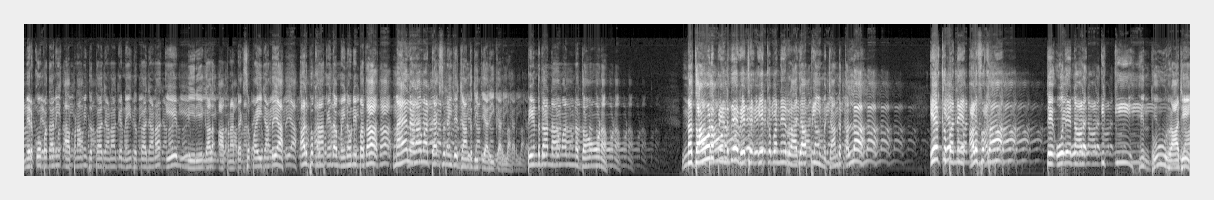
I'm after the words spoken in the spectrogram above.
ਮੇਰੇ ਕੋ ਪਤਾ ਨਹੀਂ ਆਪਣਾ ਵੀ ਦਿੱਤਾ ਜਾਣਾ ਕਿ ਨਹੀਂ ਦਿੱਤਾ ਜਾਣਾ। ਇਹ ਮੇਰੇ ਗੱਲ ਆਪਣਾ ਟੈਕਸ ਪਾਈ ਜਾਂਦੇ ਆ। ਅਲਫ ਖਾਨ ਕਹਿੰਦਾ ਮੈਨੂੰ ਨਹੀਂ ਪਤਾ। ਮੈਂ ਲੈਣਾ ਵਾ ਟੈਕਸ ਨਹੀਂ ਤੇ ਜੰਗ ਦੀ ਤਿਆਰੀ ਕਰ ਲਾ। ਪਿੰਡ ਦਾ ਨਾਮ ਆ ਨਦੌਣ ਨਦੌਣ ਪਿੰਡ ਦੇ ਵਿੱਚ ਇੱਕ ਬੰਨੇ ਰਾਜਾ ਭੀਮ ਚੰਦ ਕੱਲਾ। ਇੱਕ ਬੰਨੇ ਅਲਫ ਖਾਨ ਤੇ ਉਹਦੇ ਨਾਲ 21 ਹਿੰਦੂ ਰਾਜੇ।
